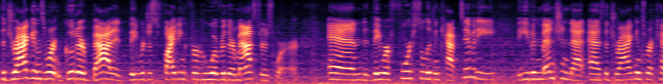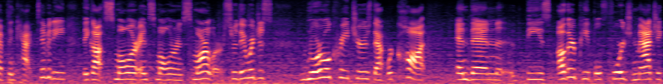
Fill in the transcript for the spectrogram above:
the dragons weren't good or bad; they were just fighting for whoever their masters were, and they were forced to live in captivity. They even mentioned that as the dragons were kept in captivity, they got smaller and smaller and smaller. So they were just normal creatures that were caught and then these other people forged magic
